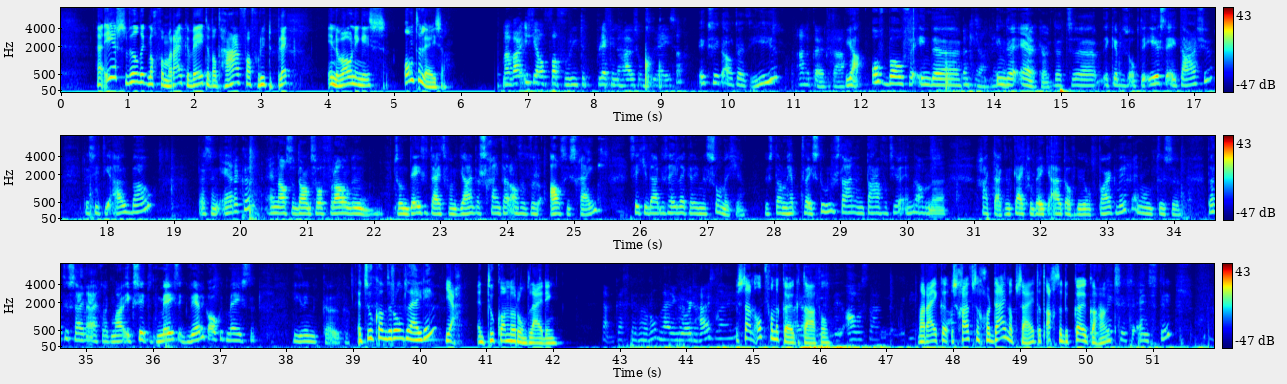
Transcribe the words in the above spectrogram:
En eerst wilde ik nog van Marijke weten wat haar favoriete plek in de woning is om te lezen. Maar waar is jouw favoriete plek in huis om te lezen? Ik zit altijd hier. Aan de keukentafel. Ja, of boven in de, Dankjewel. in de erker. Dat, eh, ik heb dus op de eerste etage, daar zit die uitbouw. Dat is een erker. En als er dan, zo, vooral in zo'n deze tijd van het jaar, dan schijnt daar altijd, dus als hij schijnt, zit je daar dus heel lekker in het zonnetje. Dus dan heb ik twee stoelen staan en een tafeltje. En dan eh, ga ik daar. Dan kijk ik zo'n beetje uit over de Jons Parkweg. En ondertussen, dat is zijn eigenlijk. Maar ik zit het meest, ik werk ook het meeste hier in de keuken. En toen kwam de rondleiding? Ja, en toen kwam de rondleiding. Nou, dan krijg ik even een rondleiding door het huis. We staan op van de keukentafel. Marijke schuift een gordijn opzij dat achter de keuken hangt. En strips.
